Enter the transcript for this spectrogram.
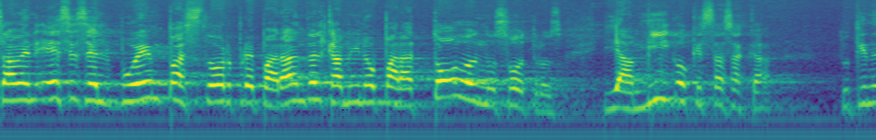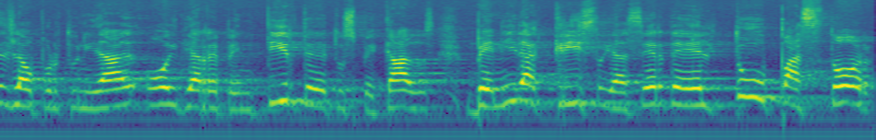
Saben, ese es el buen pastor preparando el camino para todos nosotros. Y amigo que estás acá, Tú tienes la oportunidad hoy de arrepentirte de tus pecados, venir a Cristo y hacer de Él tu pastor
